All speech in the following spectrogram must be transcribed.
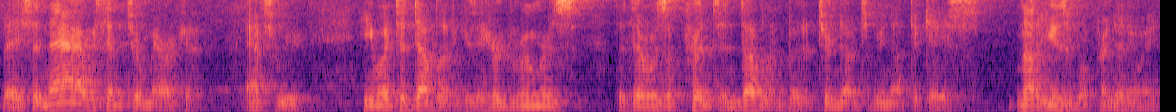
they said, nah, we sent it to America. After we, he went to Dublin because they heard rumors that there was a print in Dublin, but it turned out to be not the case. Not a usable print anyway.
